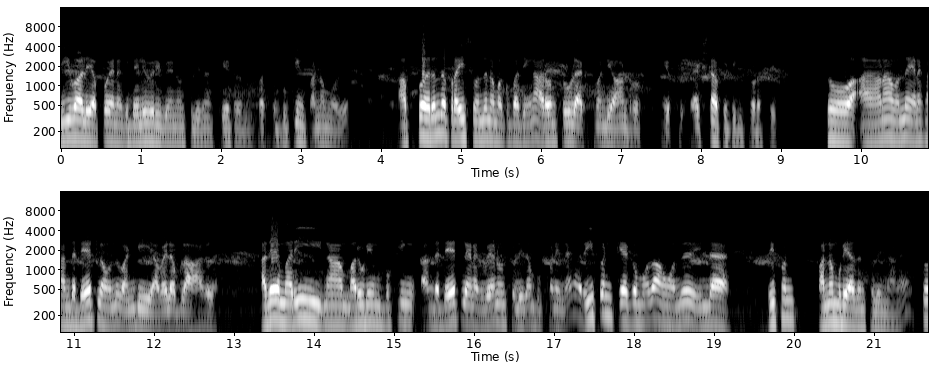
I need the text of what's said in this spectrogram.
தீபாவளி அப்போ எனக்கு டெலிவரி வேணும்னு சொல்லி தான் கேட்டிருந்தேன். ஃபஸ்ட்டு புக்கிங் பண்ணும்போது. அப்போ இருந்த ப்ரைஸ் வந்து நமக்கு பார்த்தீங்கன்னா அரௌண்ட் டூ லேக்ஸ் வண்டி ஆன் ரோட் எக்ஸ்ட்ரா ஃபிட்டிங்ஸோட சேர்த்து. ஸோ ஆனால் வந்து எனக்கு அந்த டேட்டில் வந்து வண்டி அவைலபிளாக ஆகலை. அதே மாதிரி நான் மறுபடியும் புக்கிங் அந்த டேட்டில் எனக்கு வேணும்னு சொல்லி தான் புக் பண்ணியிருந்தேன். ரீஃபண்ட் கேட்கும் போது அவங்க வந்து இல்லை ரீஃபண்ட் பண்ண முடியாதுன்னு சொல்லியிருந்தாங்க. ஸோ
